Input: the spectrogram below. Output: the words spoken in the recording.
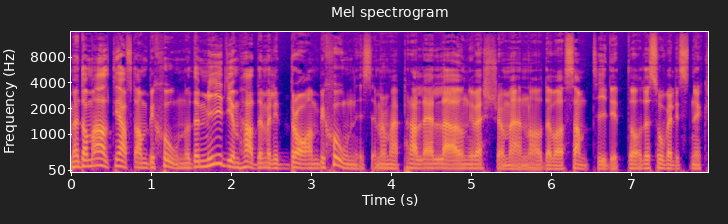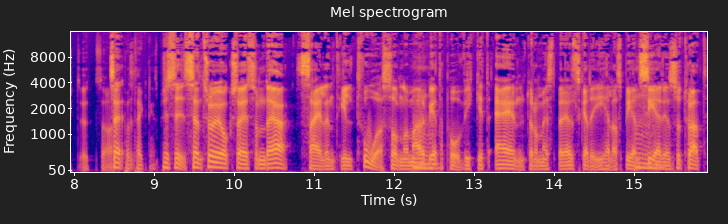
Men de har alltid haft ambition och The Medium hade en väldigt bra ambition i sig med de här parallella universumen och det var samtidigt och det såg väldigt snyggt ut. Så, sen, på precis, sen tror jag också att som det är Silent Hill 2 som de mm. arbetar på, vilket är en av de mest berälskade i hela spelserien, mm. så tror jag att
